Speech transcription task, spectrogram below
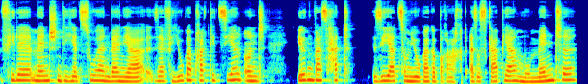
viele Menschen, die hier zuhören, werden ja sehr viel Yoga praktizieren und irgendwas hat sie ja zum Yoga gebracht. Also es gab ja Momente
